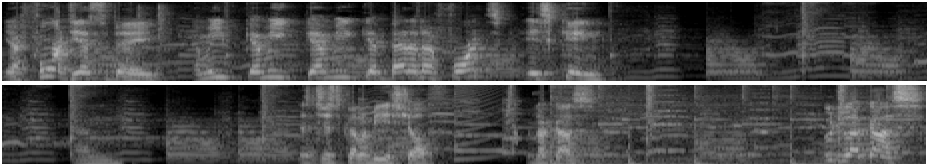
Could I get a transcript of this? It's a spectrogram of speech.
Yeah, fourth yesterday. Can we can we can we get better than fourth? Is king. Um, that's just gonna be a shove. Good luck us. Good luck us.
